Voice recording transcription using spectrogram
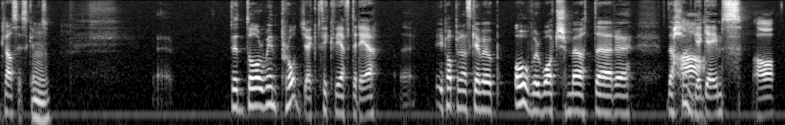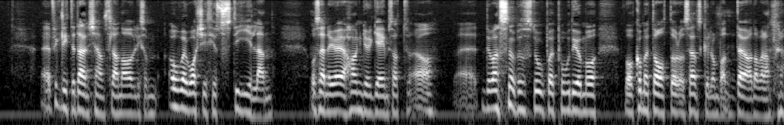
klassiska. Mm. Liksom. The Darwin Project fick vi efter det. Eh, I papperna skrev jag upp Overwatch möter eh, The Hunger Ah. Games. Ja. Jag fick lite den känslan av liksom Overwatch is just stilen. Och sen är det Hunger Games att ja, eh, det var en snubbe som stod på ett podium och var kommentator och sen skulle de bara döda varandra.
